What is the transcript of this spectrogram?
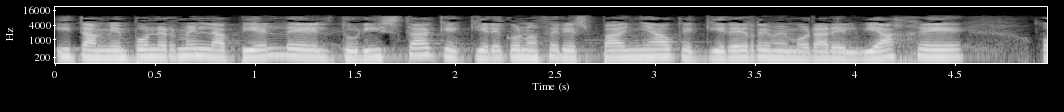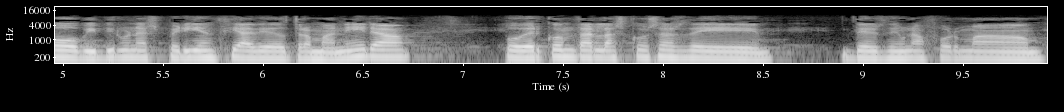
Y también ponerme en la piel del turista que quiere conocer España o que quiere rememorar el viaje o vivir una experiencia de otra manera, poder contar las cosas de, desde una forma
